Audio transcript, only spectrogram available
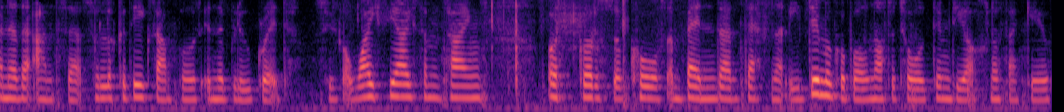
another answer. So look at the examples in the blue grid. So you've got weithiau sometimes, wrth gwrs, of course, and bendant, definitely. Dim o gwbl, not at all, dim diolch, no thank you.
